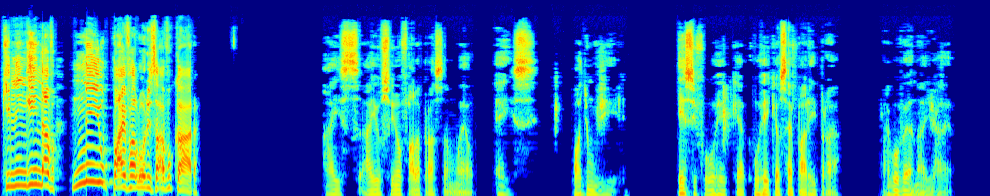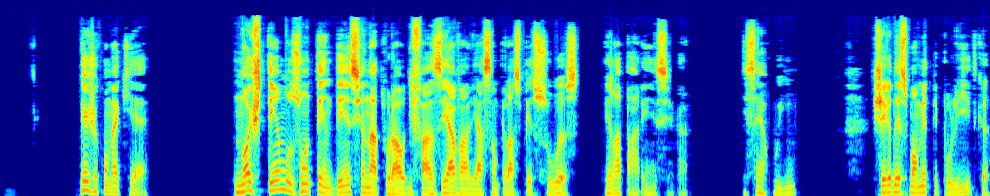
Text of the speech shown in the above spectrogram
que ninguém dava, nem o pai valorizava o cara. Aí, aí o Senhor fala para Samuel: É esse, pode ungir ele. Esse foi o rei que, o rei que eu separei para governar Israel. Veja como é que é nós temos uma tendência natural de fazer avaliação pelas pessoas pela aparência, cara. Isso é ruim. Chega nesse momento de política,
